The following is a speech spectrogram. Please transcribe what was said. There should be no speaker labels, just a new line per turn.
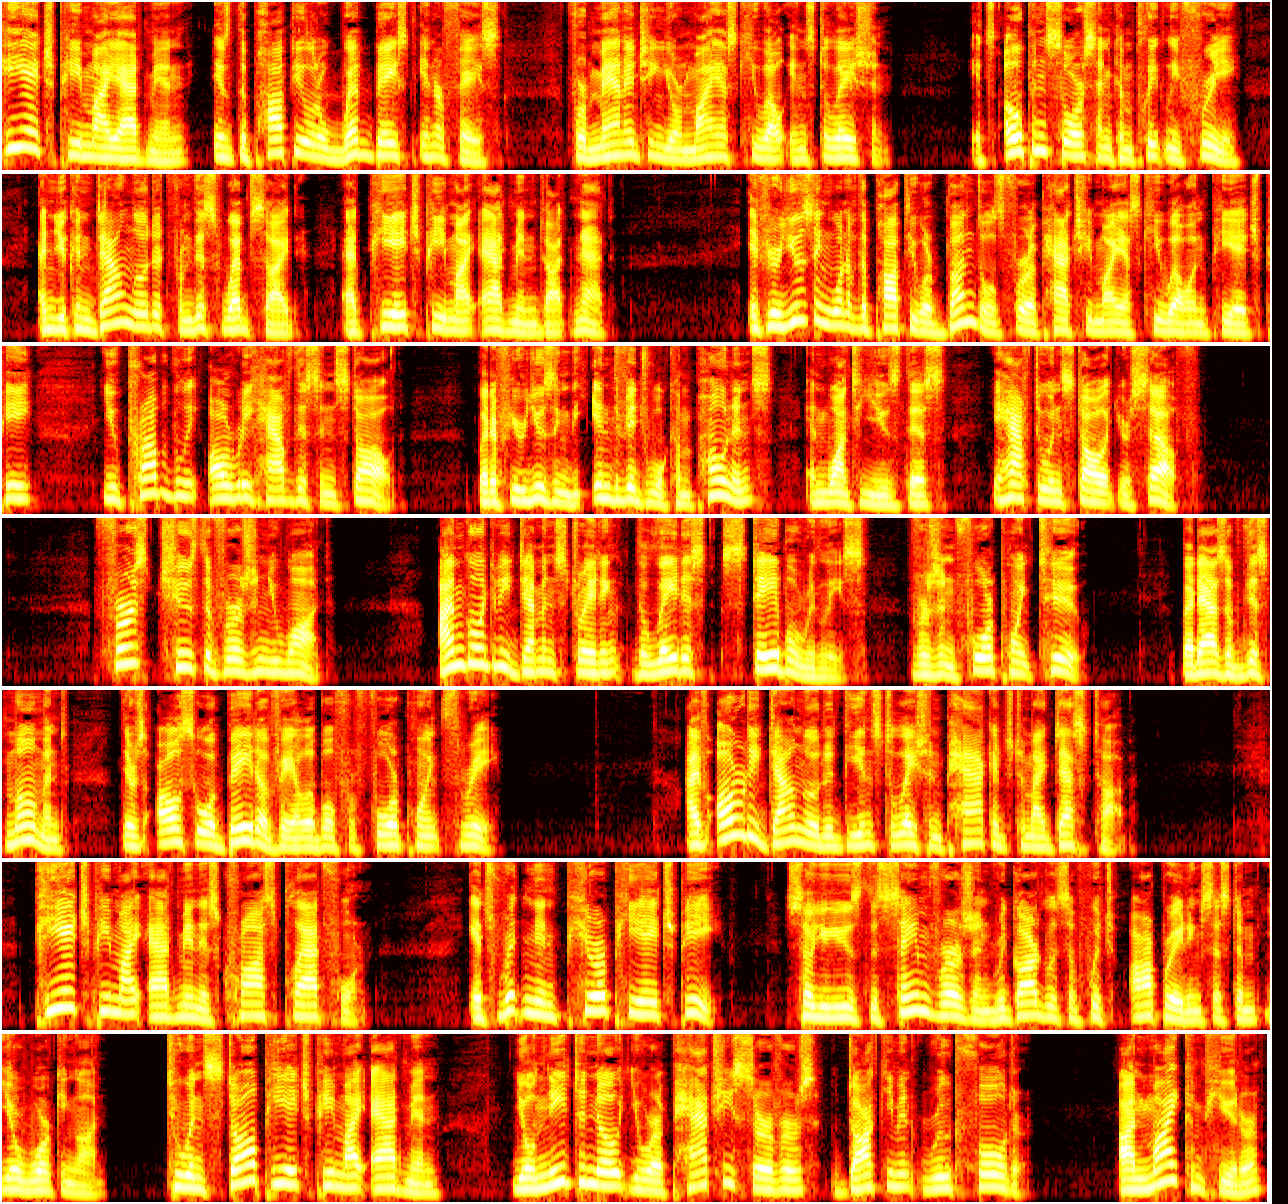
phpMyAdmin is the popular web-based interface for managing your MySQL installation. It's open source and completely free, and you can download it from this website at phpmyadmin.net. If you're using one of the popular bundles for Apache MySQL and PHP, you probably already have this installed. But if you're using the individual components and want to use this, you have to install it yourself. First, choose the version you want. I'm going to be demonstrating the latest stable release, version 4.2. But as of this moment, there's also a beta available for 4.3. I've already downloaded the installation package to my desktop. phpMyAdmin is cross-platform. It's written in pure PHP, so you use the same version regardless of which operating system you're working on. To install phpMyAdmin, you'll need to know your Apache server's document root folder. On my computer,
